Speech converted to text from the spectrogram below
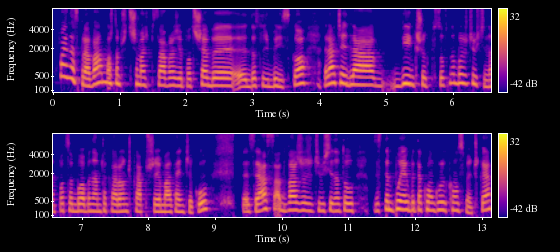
Fajna sprawa, można przytrzymać psa w razie potrzeby dosyć blisko. Raczej dla większych psów, no bo rzeczywiście, no po co byłaby nam taka rączka przy maltańczyku? To jest raz, a dwa, że rzeczywiście no to zastępuje jakby taką krótką smyczkę.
